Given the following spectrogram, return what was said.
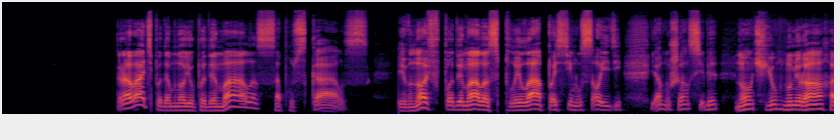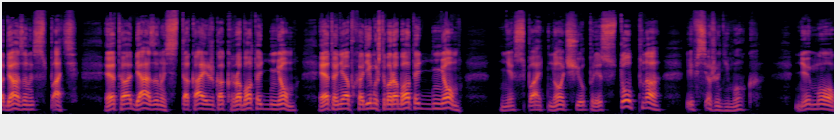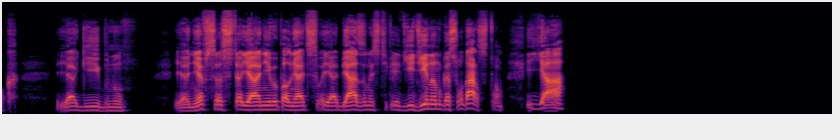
Кровать подо мною подымалась, опускалась. и вновь подымалась, плыла по синусоиде. Я внушал себе, ночью номера обязаны спать. Эта обязанность такая же, как работа днем. Это необходимо, чтобы работать днем. Не спать ночью преступно, и все же не мог, не мог. Я гибну. Я не в состоянии выполнять свои обязанности перед единым государством. Я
